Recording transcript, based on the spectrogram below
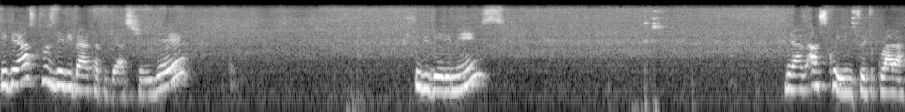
Ve biraz tuz ve biber katacağız şimdi. Şu biberimiz. Biraz az koyayım çocuklara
